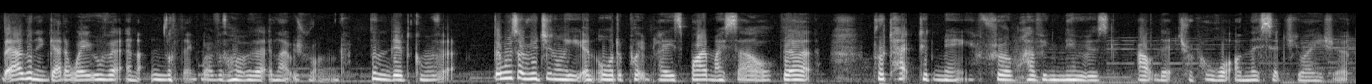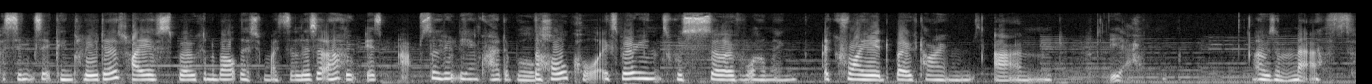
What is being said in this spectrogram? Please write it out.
they're going to get away with it and nothing will ever come of it and I was wrong. Something did it. There was originally an order put in place by myself that protected me from having news outlets report on this situation. Since it concluded, I have spoken about this with my solicitor, is absolutely incredible. The whole court experience was so overwhelming. I cried both times and yeah, I was a mess.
